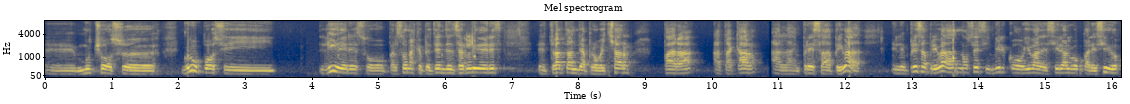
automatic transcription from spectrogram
eh, muchos eh, grupos y líderes o personas que pretenden ser líderes tratan de aprovechar para atacar a la empresa privada. En la empresa privada, no sé si Mirko iba a decir algo parecido,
